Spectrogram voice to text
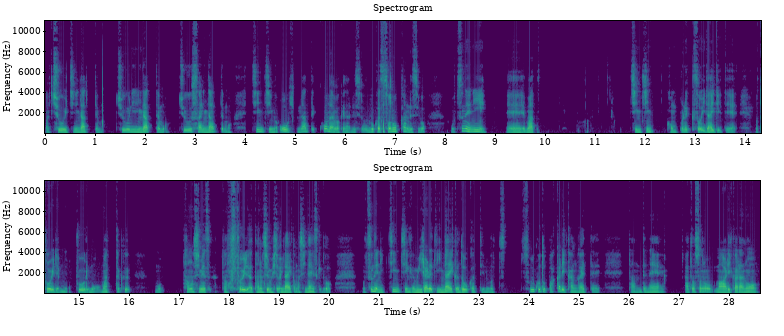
まあ、中1になっても、中2になっても、中3になっても、チンチンが大きくなってこないわけなんですよ。僕はその間ですよ。もう常に、えー、まあ、チンチンコンプレックスを抱いていて、トイレもプールも全く楽しめず、トイレは楽しむ人いないかもしれないですけど、もう常にチンチンが見られていないかどうかっていうのを、そういうことばかり考えてたんでね。あとその周りからの、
